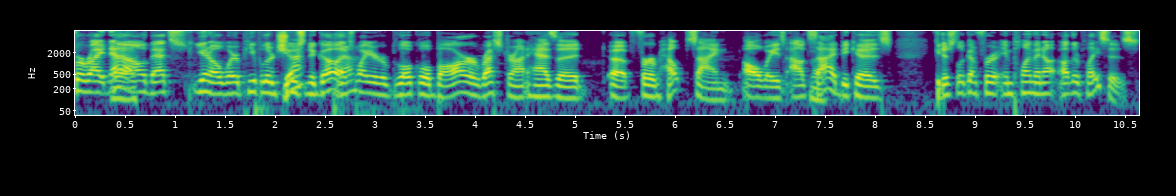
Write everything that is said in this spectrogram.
For right now, that's you know where people are choosing Yeah, to go. That's why your local bar or restaurant has a, a for help sign always outside because you're just looking for employment other places.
